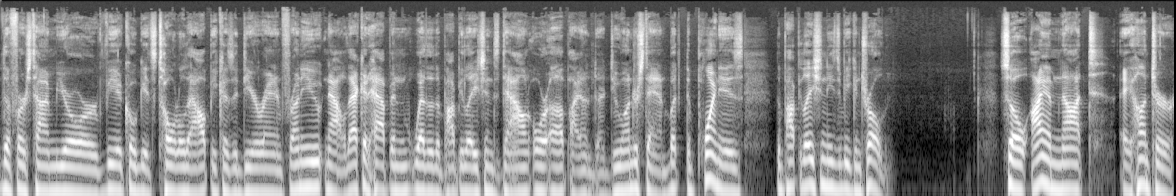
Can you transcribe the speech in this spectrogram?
the first time your vehicle gets totaled out because a deer ran in front of you. Now, that could happen whether the population's down or up. I, I, do understand. But the point is, the population needs to be controlled. So I am not a hunter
